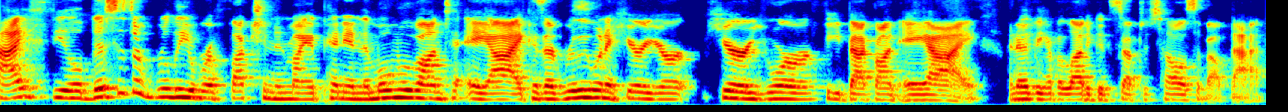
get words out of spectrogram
I feel this is a really a reflection, in my opinion. Then we'll move on to AI because I really want to hear your hear your feedback on AI. I know they have a lot of good stuff to tell us about that.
